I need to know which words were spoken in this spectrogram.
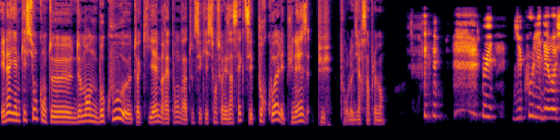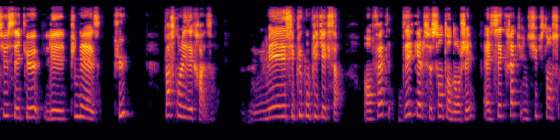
Et là, il y a une question qu'on te demande beaucoup, euh, toi qui aimes répondre à toutes ces questions sur les insectes, c'est pourquoi les punaises puent, pour le dire simplement. oui, du coup, l'idée reçue, c'est que les punaises puent parce qu'on les écrase. Mais c'est plus compliqué que ça. En fait, dès qu'elles se sentent en danger, elles sécrètent une substance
